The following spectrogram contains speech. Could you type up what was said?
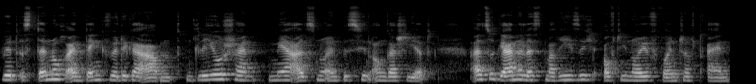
wird es dennoch ein denkwürdiger Abend und Leo scheint mehr als nur ein bisschen engagiert. Allzu gerne lässt Marie sich auf die neue Freundschaft ein,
